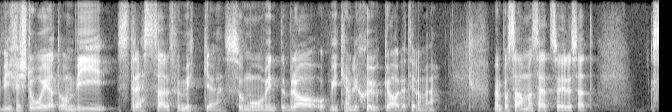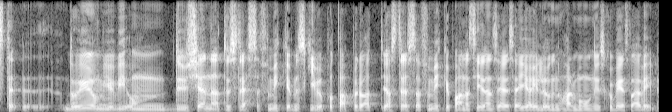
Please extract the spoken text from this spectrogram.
vi förstår ju att om vi stressar för mycket så mår vi inte bra och vi kan bli sjuka av det till och med. Men på samma sätt så är det så att då är om, ju- om du känner att du stressar för mycket, men skriv upp på ett papper då att jag stressar för mycket. På andra sidan säger jag så här, jag är lugn och harmonisk och vet vad jag vill.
